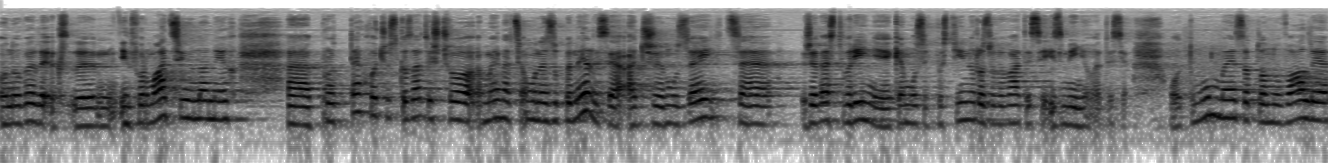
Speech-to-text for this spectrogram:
оновили екс- е, інформацію на них. Е, Проте хочу сказати, що ми на цьому не зупинилися, адже музей це живе створіння, яке мусить постійно розвиватися і змінюватися. От тому ми запланували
